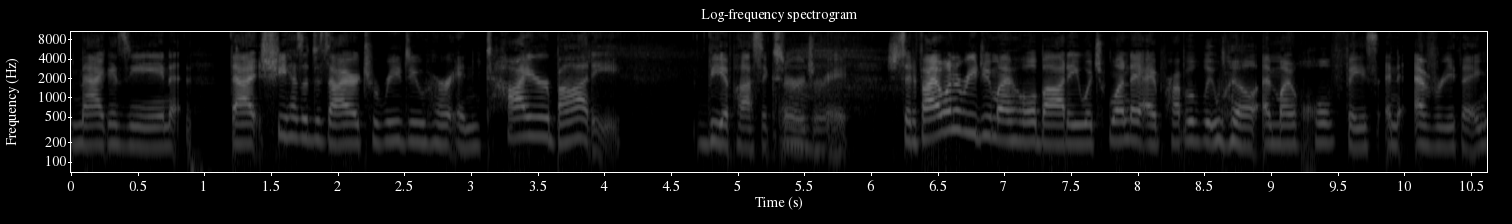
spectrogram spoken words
magazine that she has a desire to redo her entire body via plastic surgery. She said, if I want to redo my whole body, which one day I probably will, and my whole face and everything,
